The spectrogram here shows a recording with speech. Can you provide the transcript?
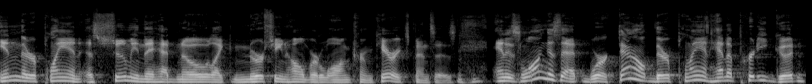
in their plan, assuming they had no like nursing home or long term care expenses. Mm-hmm. And as long as that worked out, their plan had a pretty good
